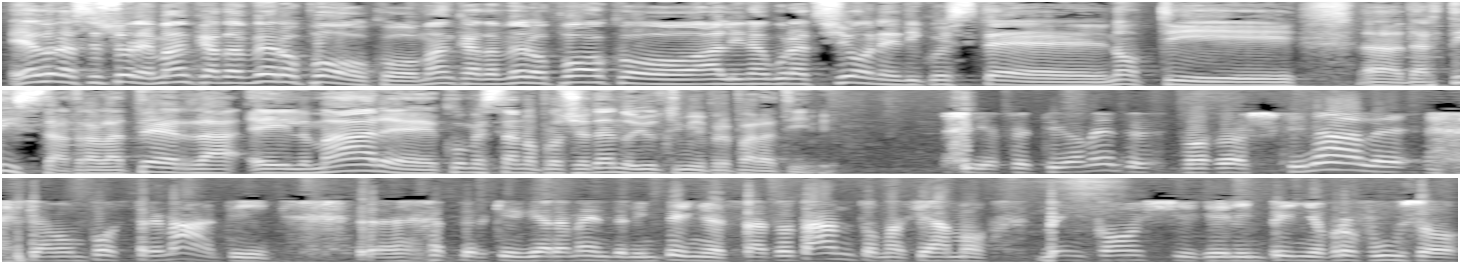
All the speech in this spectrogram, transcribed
E allora, Assessore, manca davvero poco, manca davvero poco all'inaugurazione di queste notti eh, d'artista tra la terra e il mare. Come stanno procedendo gli ultimi preparativi? Sì, effettivamente siamo alla finale, siamo un po' stremati eh, perché chiaramente l'impegno è stato tanto, ma siamo ben consci che l'impegno profuso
